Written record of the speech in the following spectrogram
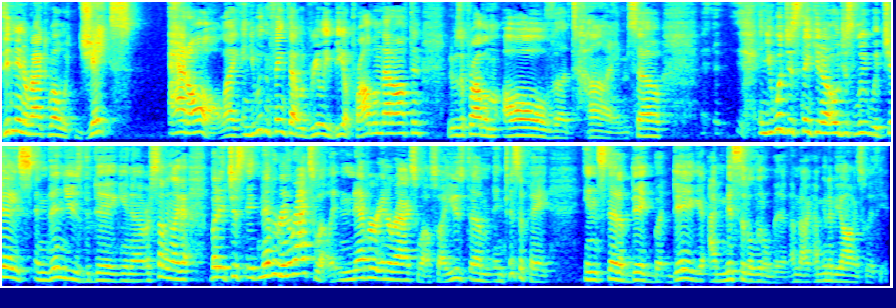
didn't interact well with Jace at all. Like, and you wouldn't think that would really be a problem that often, but it was a problem all the time. So, and you would just think, you know, oh, just loot with Jace and then use the dig, you know, or something like that. But it just, it never interacts well. It never interacts well. So I used um, Anticipate instead of dig, but dig, I miss it a little bit. I'm not, I'm going to be honest with you.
